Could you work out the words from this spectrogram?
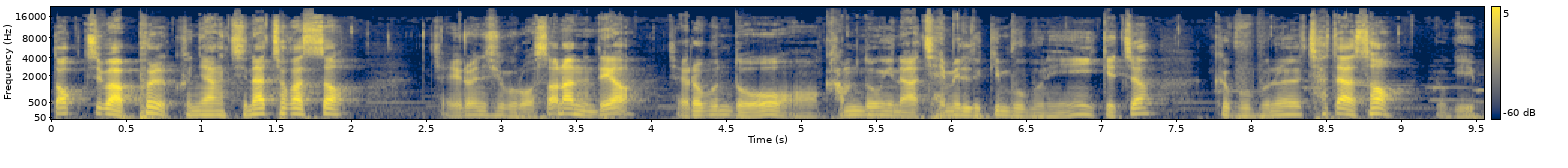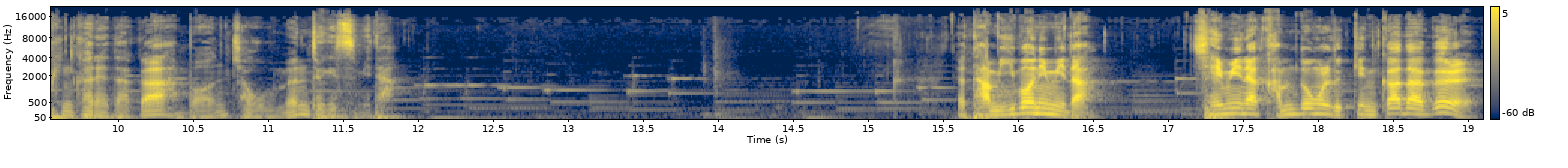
떡집 앞을 그냥 지나쳐갔어. 자, 이런 식으로 써놨는데요. 자, 여러분도 어, 감동이나 재미를 느낀 부분이 있겠죠? 그 부분을 찾아서 여기 빈칸에다가 한번 적어보면 되겠습니다. 자, 다음 2번입니다. 재미나 감동을 느낀 까닭을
